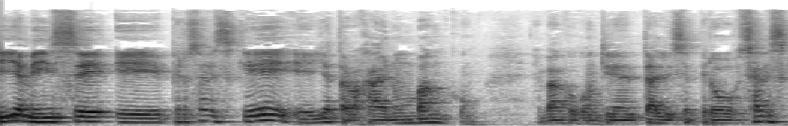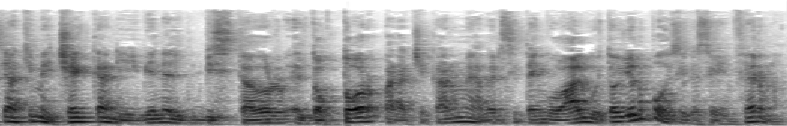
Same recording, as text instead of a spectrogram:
ella me dice, eh, pero ¿sabes qué? Ella trabajaba en un banco, el Banco Continental. Dice, pero ¿sabes qué? Aquí me checan y viene el visitador, el doctor, para checarme a ver si tengo algo y todo. Yo no puedo decir que estoy enferma.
